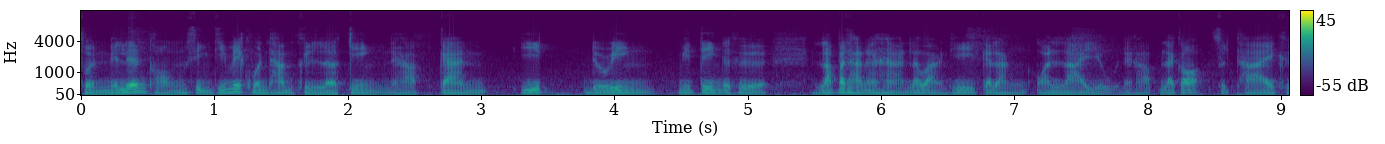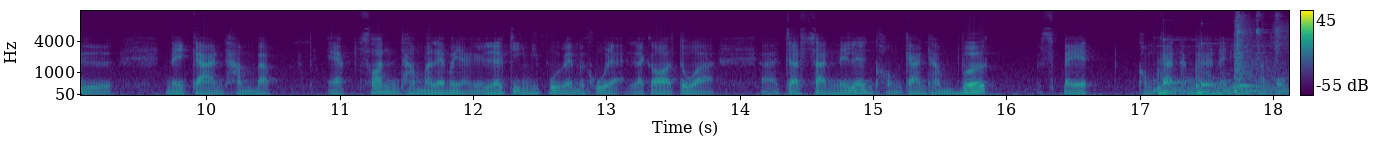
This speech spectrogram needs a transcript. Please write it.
ส่วนในเรื่องของสิ่งที่ไม่ควรทำคือ lurking นะครับการ eat during meeting ก็คือรับประทานอาหารระหว่างที่กำลังออนไลน์อยู่นะครับ แล้วก็สุดท้ายคือในการทำแบบแอบซ่อนทำอะไรบางอย่างเรื่องกิ้งที่พูดไปเมื่อคู่แหละ แล้วก็ตัวจัดสรรในเรื่องของการทำ work space ของการทำงานนั่นเองครับผม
